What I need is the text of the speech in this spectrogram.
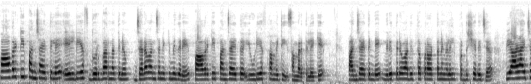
പാവറട്ടി പഞ്ചായത്തിലെ എൽ ഡി എഫ് ദുർഭരണത്തിനും ജനവഞ്ചനയ്ക്കുമെതിരെ Pavaratty panchayat U D F committee സമരത്തിലേക്ക്. പഞ്ചായത്തിന്റെ നിരുത്തരവാദിത്വ പ്രവർത്തനങ്ങളിൽ പ്രതിഷേധിച്ച് വ്യാഴാഴ്ച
